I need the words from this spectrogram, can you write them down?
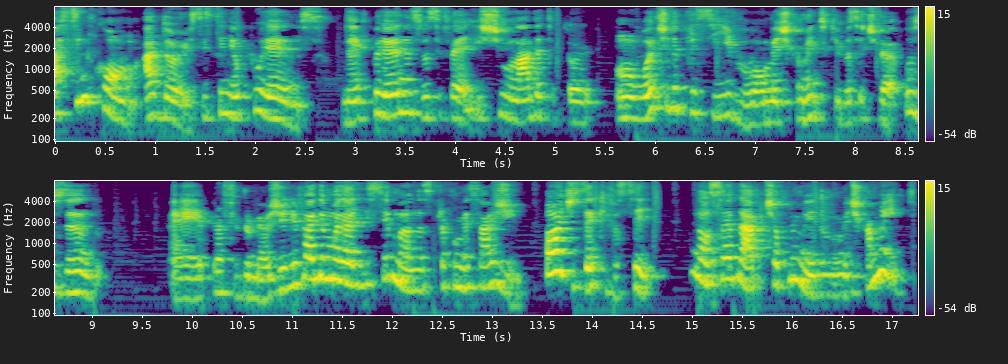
Assim como a dor se estendeu por anos, né? Por anos você foi ali estimulado a ter dor, um antidepressivo ou medicamento que você estiver usando é, para fibromialgia, ele vai demorar ali semanas para começar a agir. Pode ser que você não se adapte ao primeiro medicamento.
